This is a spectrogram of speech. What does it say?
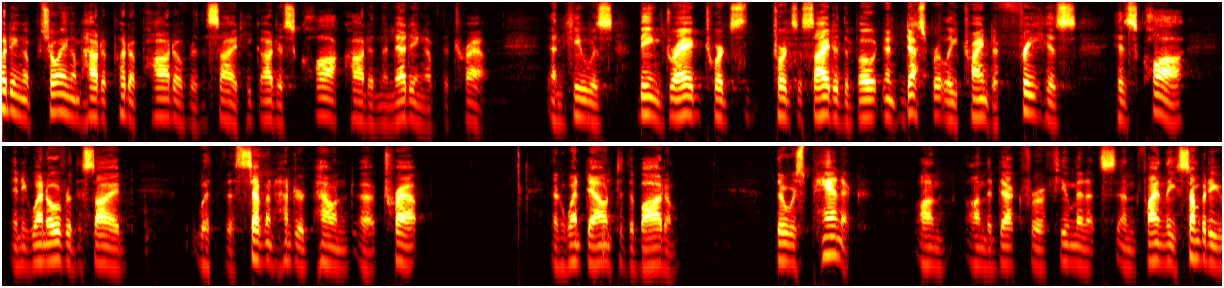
putting a, showing him how to put a pot over the side, he got his claw caught in the netting of the trap. And he was being dragged towards, towards the side of the boat and desperately trying to free his, his claw. And he went over the side with the 700 pound uh, trap and went down to the bottom. There was panic on, on the deck for a few minutes, and finally somebody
